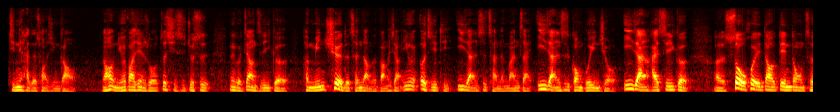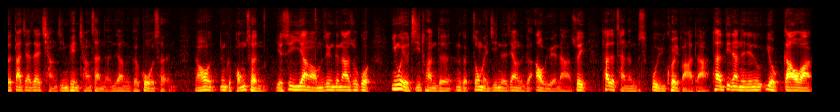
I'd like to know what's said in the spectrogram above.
今天还在创新高。然后你会发现说，这其实就是那个这样子一个很明确的成长的方向，因为二级体依然是产能满载，依然是供不应求，依然还是一个呃受惠到电动车大家在抢晶片、抢产能这样的一个过程。然后那个鹏程也是一样啊，我们之前跟大家说过，因为有集团的那个中美金的这样的一个澳元啊，所以它的产能是不予匮乏的，它的订单能见度又高啊，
